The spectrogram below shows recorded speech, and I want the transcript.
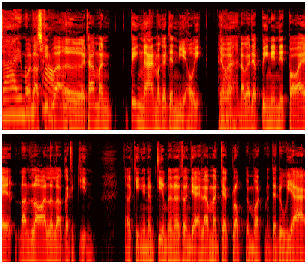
ใช่เพมันราะไม่เราคิดว่าฉ่ำเออ ถ้ามันปิ้งนานมันก็จะเหนียวอีกใช่ไหมค่ะเราก็จะปิ้งนิดๆพอให้ร้อนๆแล้วเราก็จะกินเออ กินกับน้ำจิ้มเพราะฉะนั้นส่วนใหญ่แล้วมันจะกลบไปหมดมันจะดูยาก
